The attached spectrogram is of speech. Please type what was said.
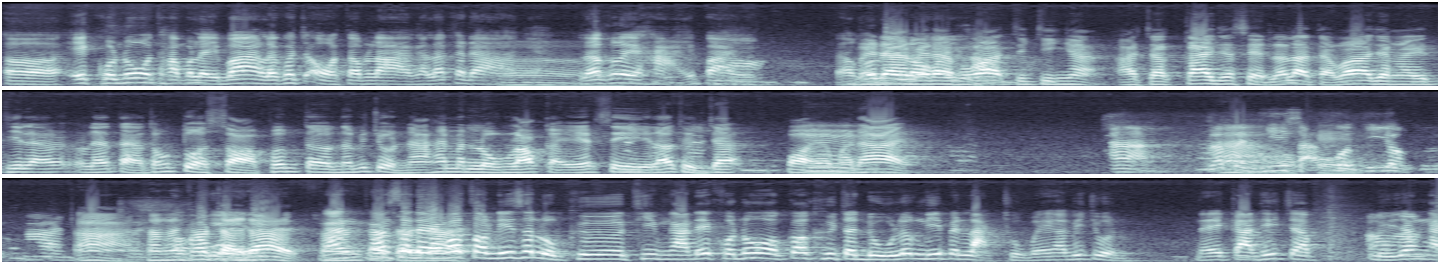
เอ่อเอ็กโคโนทำอะไรบ้างแล้วก็จะออกตำรากันลักระดาไงอ่า แล้วก็เลยหายไป เราก็ไม่ลได้ยไม่ได้อเพอยู่ราะว่าจริงๆอะอาจจะใกล้จะเสร็จแล้วแหละแต่ว่ายังไงที่แล้วแล้วแต่ต้องตรวจสอบเพิ่มเติมนะพี่จุนนะให้มันลงล็อกกับ FC แล้วถึงจะปล่อยออกมาได้ อ่าแล้วเป็นที่อ่าสากโอลเคที่ยอมรับได้อ่าใช่ทั้งนั้นครับเข้าใจได้งั้นเข้างั้นใจแสดงว่าได้ตอนนี้สรุปคือทีมงานเอ็กโคโนก็คือจะดูเรื่องนี้เป็นหลักถูกไหมครับพี่จุนในการที่จะหรือยังไง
